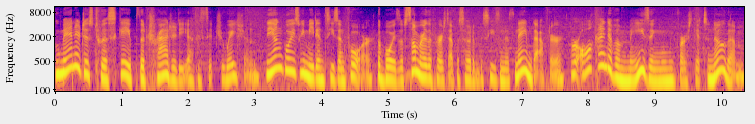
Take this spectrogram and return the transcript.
who manages to escape the tragedy of his situation. The young boys we meet in season 4, the Boys of Summer the first episode of the season is named after, are all kind of amazing when we first get to know them.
